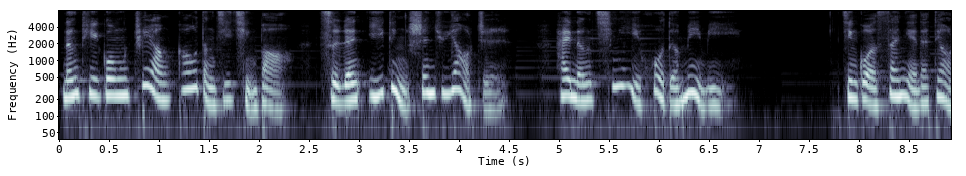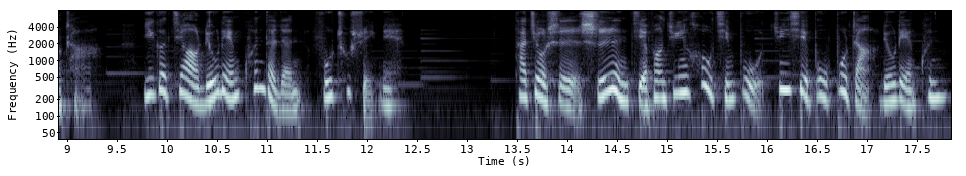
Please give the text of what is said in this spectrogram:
能提供这样高等级情报，此人一定身居要职，还能轻易获得秘密。经过三年的调查，一个叫刘连坤的人浮出水面。他就是时任解放军后勤部军械部部长刘连坤，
